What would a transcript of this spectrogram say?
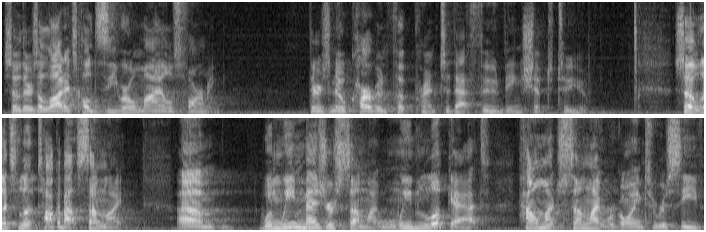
So there's a lot, it's called zero miles farming. There's no carbon footprint to that food being shipped to you. So let's look, talk about sunlight. Um, when we measure sunlight, when we look at how much sunlight we're going to receive,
